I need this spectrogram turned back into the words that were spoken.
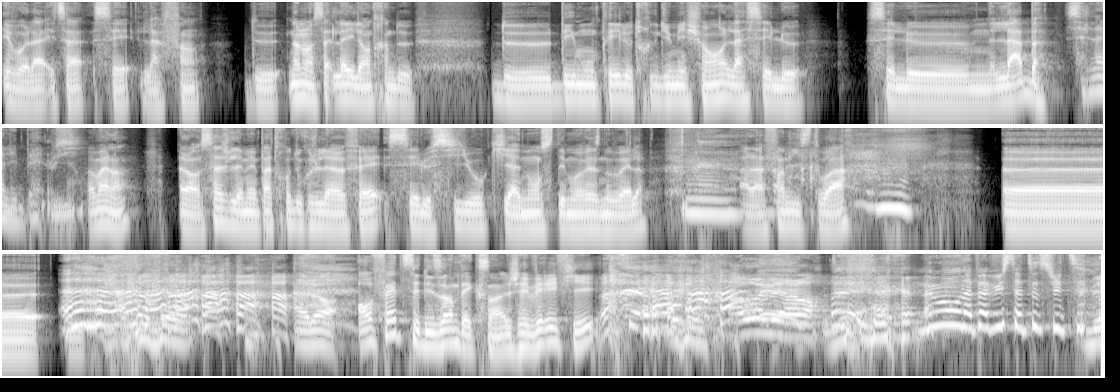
Et voilà, et ça, c'est la fin de. Non, non, ça- là, il est en train de, de démonter le truc du méchant. Là, c'est le. C'est le lab. Celle-là, elle est belle aussi. Pas mal, hein Alors, ça, je l'aimais pas trop, du coup, je l'ai refait. C'est le CEO qui annonce des mauvaises nouvelles à la fin de l'histoire. Euh... Alors, en fait, c'est des index. hein. J'ai vérifié. Ah ouais, mais alors. Nous, on n'a pas vu ça tout de suite. mais,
